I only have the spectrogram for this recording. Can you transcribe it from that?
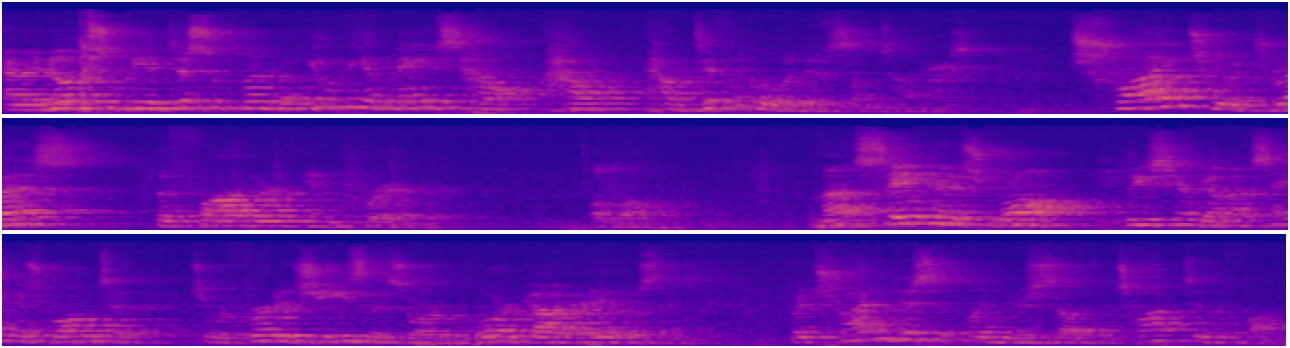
And I know this will be a discipline, but you'll be amazed how, how, how difficult it is sometimes. Try to address the Father in prayer alone. I'm not saying that it's wrong. Please hear me. I'm not saying it's wrong to, to refer to Jesus or the Lord God or any of those things. But try to discipline yourself to talk to the Father.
